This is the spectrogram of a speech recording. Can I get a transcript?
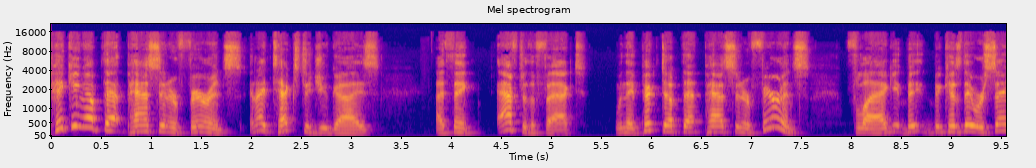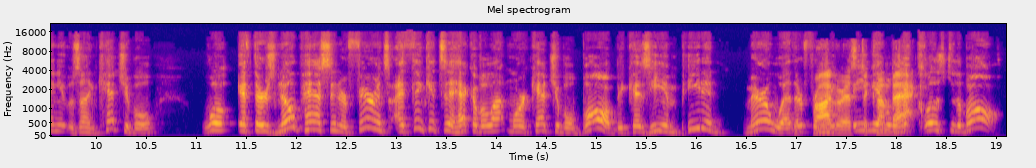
Picking up that pass interference, and I texted you guys, I think after the fact, when they picked up that pass interference flag because they were saying it was uncatchable. Well, if there's no pass interference, I think it's a heck of a lot more catchable ball because he impeded Merriweather With from progress to come able to back. close to the ball.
